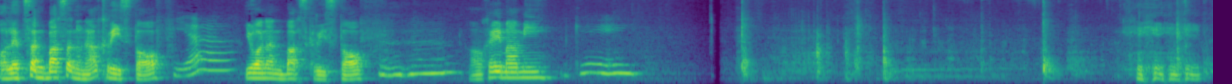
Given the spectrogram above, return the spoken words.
Oh, let's unbox ano na, Christoph. Yeah. You wanna unbox Christoph? Mm-hmm. Okay, mommy. Okay.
